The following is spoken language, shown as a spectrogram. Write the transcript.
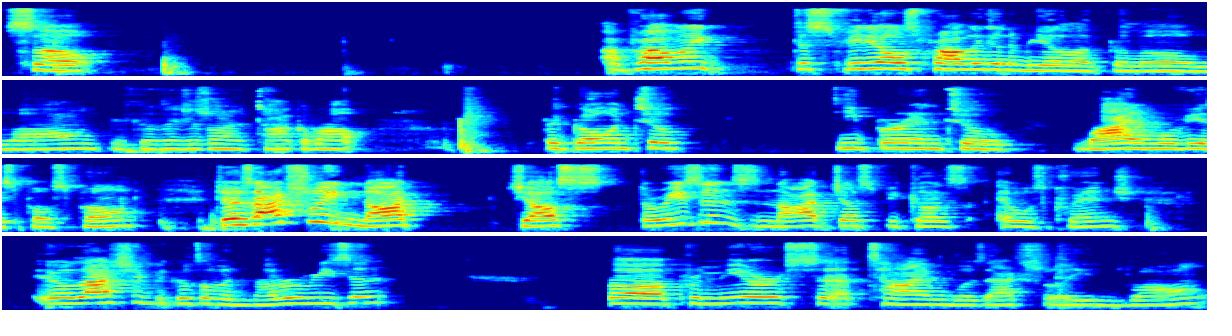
So I probably this video is probably gonna be like a little long because I just want to talk about the go into deeper into why the movie is postponed. There's actually not just the reason is not just because it was cringe. It was actually because of another reason. The premiere set time was actually wrong.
